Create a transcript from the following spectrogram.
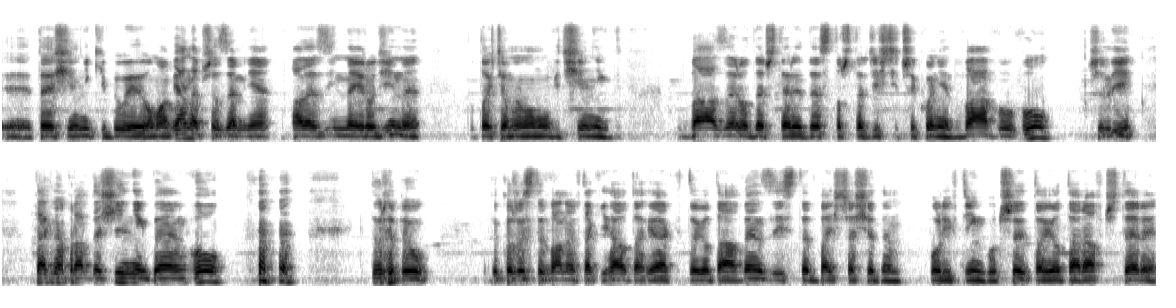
Y, Te silniki były omawiane przeze mnie, ale z innej rodziny. Tutaj chciałbym omówić silnik 2.0 D4D 143 konie 2WW, czyli tak naprawdę silnik BMW, który był wykorzystywany w takich autach jak Toyota Avensis T27 po liftingu, czy Toyota RAV4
